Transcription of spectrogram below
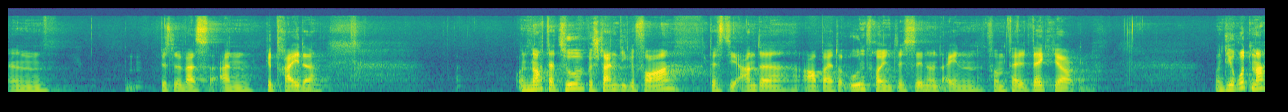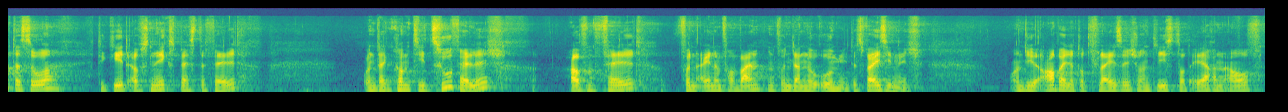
ein bisschen was an Getreide. Und noch dazu bestand die Gefahr, dass die Erntearbeiter unfreundlich sind und einen vom Feld wegjagen. Und die Ruth macht das so, die geht aufs nächstbeste Feld und dann kommt sie zufällig auf ein Feld von einem Verwandten von der Naomi. Das weiß sie nicht. Und die arbeitet dort fleißig und liest dort Ehren auf.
